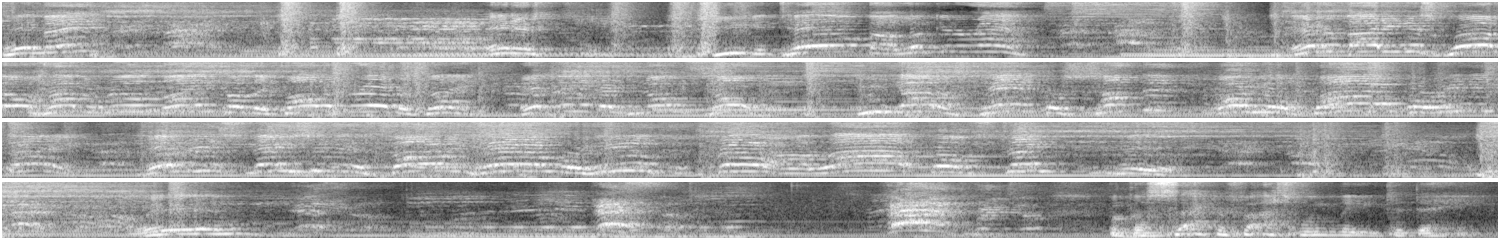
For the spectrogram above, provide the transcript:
Amen. And you can tell by looking around. Everybody in this world don't have a real thing because they fall for everything. Amen. There's no soul. You gotta stand for something or you'll fall for anything. And this nation is falling head over heels for a lie from straight from hell. Yes, sir. It, preacher. but the sacrifice we leave today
